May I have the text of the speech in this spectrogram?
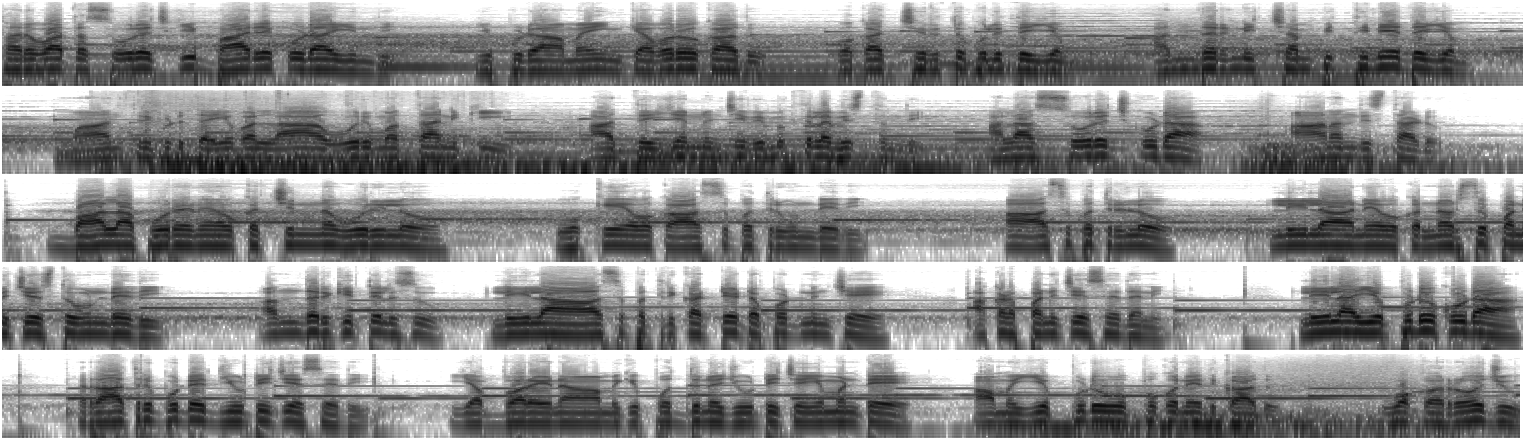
తరువాత సూరజ్కి భార్య కూడా అయింది. ఇప్పుడు ఆమె ఇంకెవరో కాదు. ఒక చిరుతుపులి దెయ్యం. అందరినీ చంపి తినే దెయ్యం. మాంత్రికుడి దయ వల్ల ఆ ఊరి మొత్తానికి ఆ దెయ్యం నుంచి విముక్తి లభిస్తుంది. అలా సూరజ్ కూడా ఆనందిస్తాడు. బాలాపూర్ అనే ఒక చిన్న ఊరిలో ఒకే ఒక ఆసుపత్రి ఉండేది. ఆ ఆసుపత్రిలో లీలా అనే ఒక నర్సు పనిచేస్తూ ఉండేది. అందరికీ తెలుసు లీలా ఆసుపత్రి కట్టేటప్పటి నుంచే అక్కడ పనిచేసేదని. లీలా ఎప్పుడూ కూడా రాత్రిపూటే డ్యూటీ చేసేది. ఎవ్వరైనా ఆమెకి పొద్దున డ్యూటీ చేయమంటే ఆమె ఎప్పుడూ ఒప్పుకునేది కాదు. ఒకరోజు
